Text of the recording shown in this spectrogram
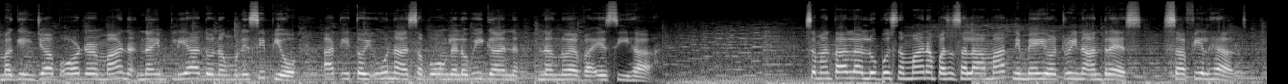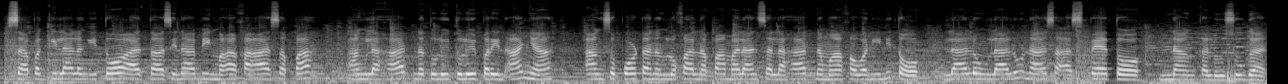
maging job order man na empleyado ng munisipyo at ito'y una sa buong lalawigan ng Nueva Ecija. Samantala, lubos naman ang pasasalamat ni Mayor Trina Andres sa PhilHealth sa pagkilalang ito at ah, sinabing makakaasa pa ang lahat na tuloy-tuloy pa rin anya ang suporta ng lokal na pamahalaan sa lahat ng mga kawani nito, lalong-lalo na sa aspeto ng kalusugan.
